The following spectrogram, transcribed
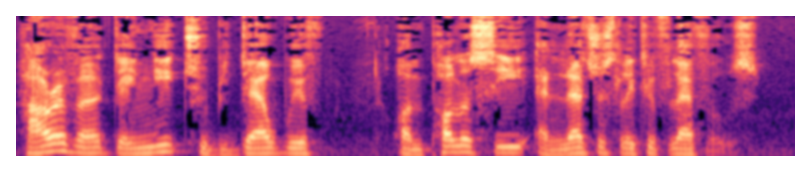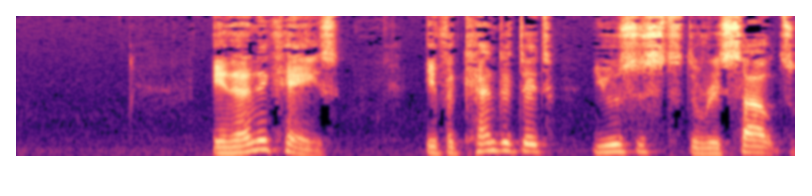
However, they need to be dealt with on policy and legislative levels. In any case, if a candidate uses the results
